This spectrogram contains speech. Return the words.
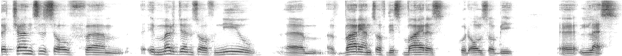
the chances of um, emergence of new um, variants of this virus could also be uh, less.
